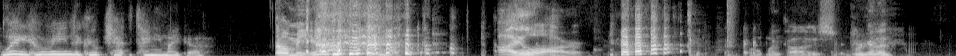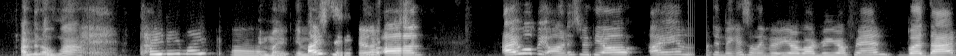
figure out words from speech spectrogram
Wait, who renamed the group chat to Tiny Micah? oh me. Ilar. oh my gosh, we're gonna. I'm gonna laugh Tiny Micah. in my in my. I see you. Um, I will be honest with y'all. I am not the biggest Olivia Rodrigo fan, but that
